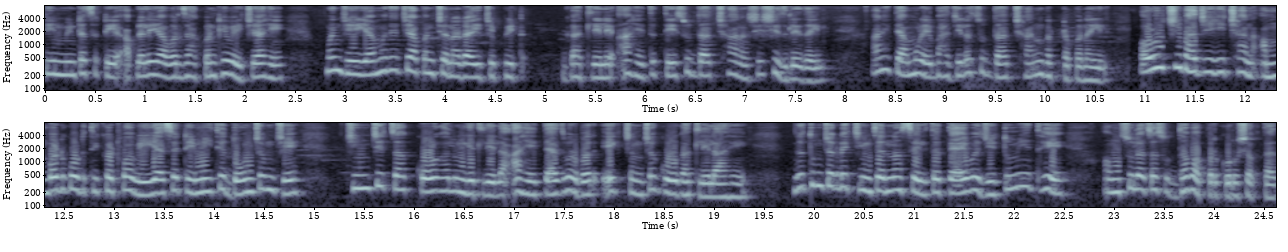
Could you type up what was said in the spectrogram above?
तीन मिनटासाठी आपल्याला यावर झाकण ठेवायचे आहे. म्हणजे यामध्ये जे आपण चणाडाळीचे पीठ घातलेले आहे तर ते सुद्धा छान असे शिजले जाईल. आणि त्यामुळे भाजीला सुद्धा छान घट्टपणा येईल. अळूची भाजी ही छान आंबट गोड तिखट व्हावी यासाठी मी इथे दोन चमचे चिंचेचा कोळ घालून घेतलेला आहे. त्याचबरोबर एक चमचा गूळ घातलेला आहे. जर तुमच्याकडे चिंच नसेल तर त्याऐवजी तुम्ही इथे आमसुलाचा सुद्धा वापर करू शकतात.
